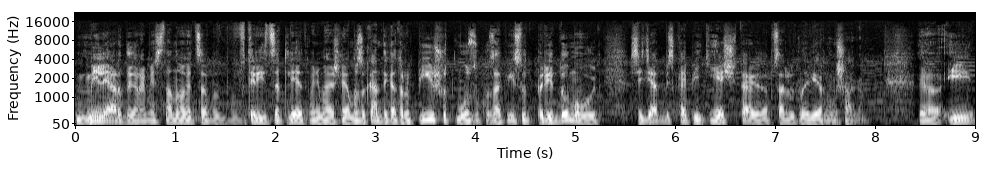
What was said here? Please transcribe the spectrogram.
миллиардерами становятся в 30 лет, понимаешь ли, а музыканты, которые пишут музыку, записывают, придумывают, сидят без копейки. Я считаю это абсолютно верным шагом. Э, И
